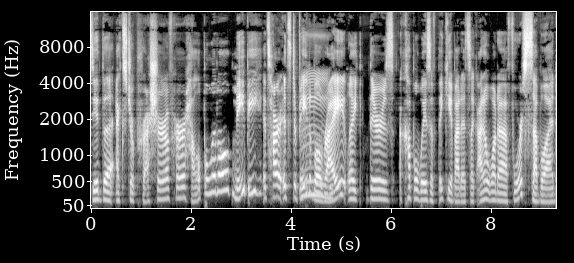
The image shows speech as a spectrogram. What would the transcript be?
Did the extra pressure of her help a little? Maybe. It's hard. It's debatable, Mm. right? Like, there's a couple ways of thinking about it. It's like, I don't want to force someone,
